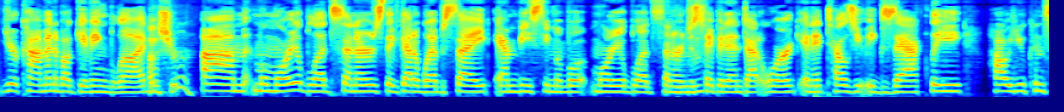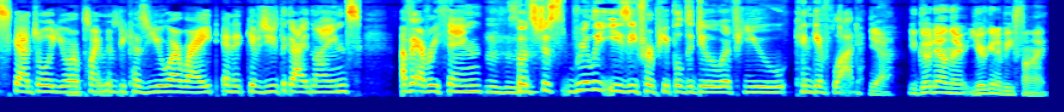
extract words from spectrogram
your comment about giving blood? Oh, sure. Um, Memorial Blood Centers, they've got a website, MBC Memorial Blood Center, Mm-hmm. just type it in .org, and it tells you exactly how you can schedule your appointment because you are right, and it gives you the guidelines of everything. Mm-hmm. So it's just really easy for people to do if you can give blood. Yeah, you go down there, you're going to be fine.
